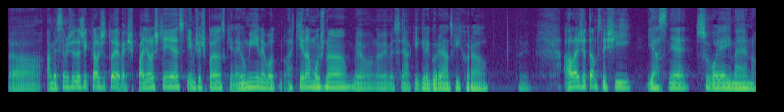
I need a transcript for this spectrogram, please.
Uh, a myslím, že to říkal, že to je ve španělštině s tím, že španělsky neumí, nebo latina možná, jo, nevím, jestli nějaký gregoriánský chorál, nevím. Ale že tam slyší jasně svoje jméno.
